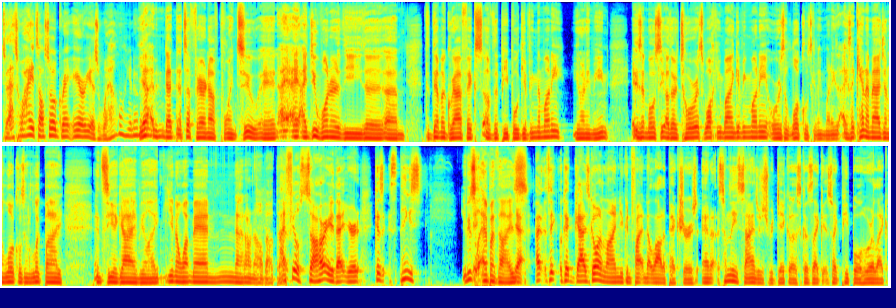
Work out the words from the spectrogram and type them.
so that's why it's also a gray area as well. You know? What Yeah. I mean that that's a fair enough point too, and I I, I do wonder the the um, the demographics of the people giving the money. You know what I mean? Is it mostly other tourists walking by and giving money, or is it locals giving money? I, I can't imagine a local's going to look by and see a guy and be like, you know what, man, mm, I don't know about that. I feel sorry that you're because the thing is, you can still empathize. yeah, I think okay, guys, go online. You can find a lot of pictures, and some of these signs are just ridiculous because like it's like people who are like,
